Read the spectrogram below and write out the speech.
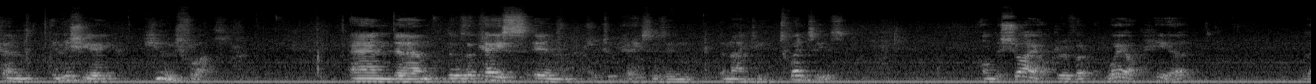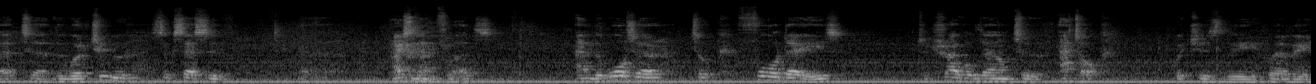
can initiate huge floods. And um, there was a case in, two cases in the 1920s on the Shyok River, way up here, that uh, there were two successive uh, ice dam floods, and the water took four days to travel down to Attock, which is the where the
